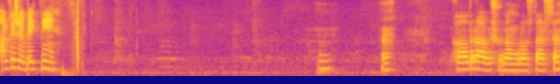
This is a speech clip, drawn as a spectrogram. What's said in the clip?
Arkadaşlar bekleyin. Heh. Kaldır abi şuradan Brawl.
